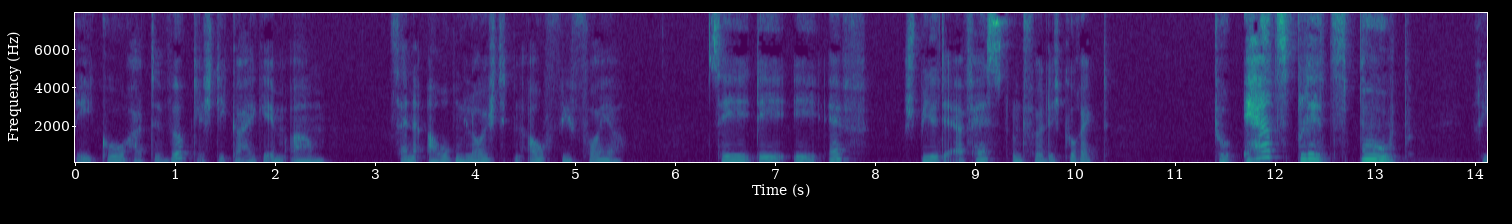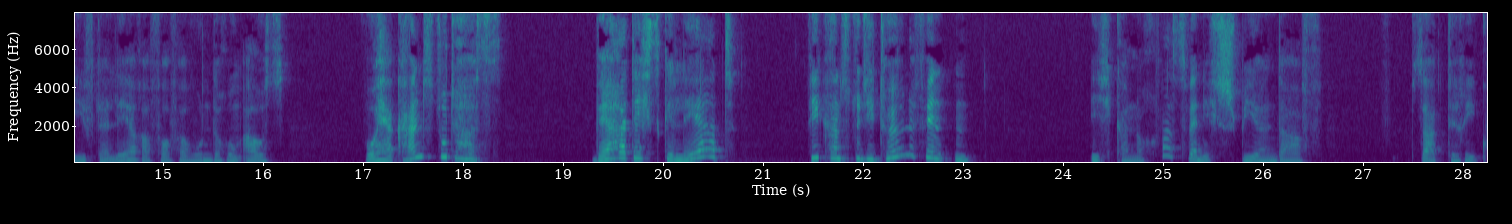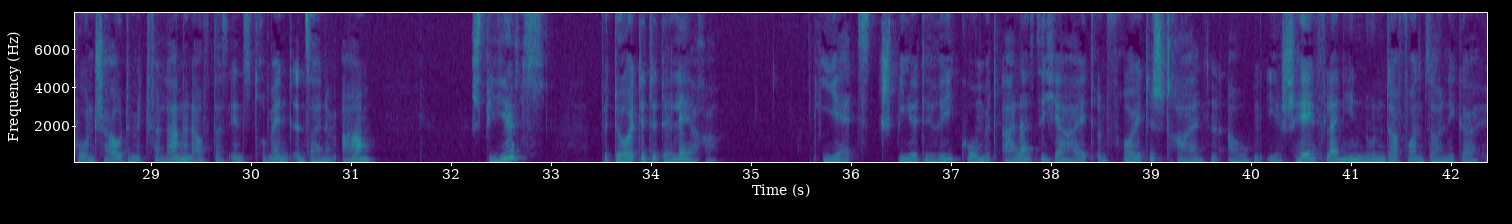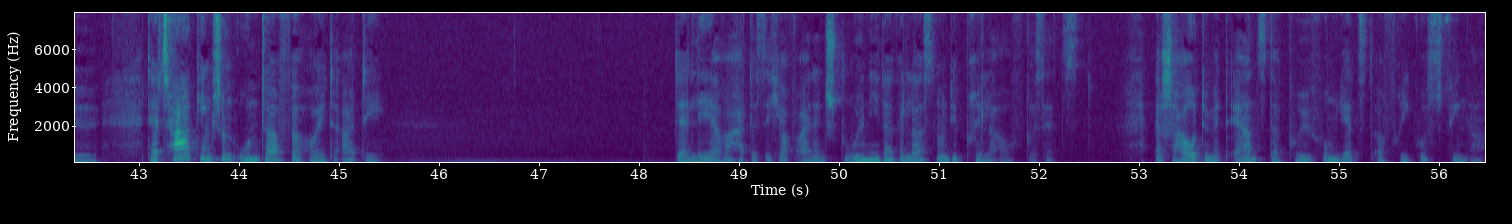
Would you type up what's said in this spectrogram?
Rico hatte wirklich die Geige im Arm. Seine Augen leuchteten auf wie Feuer. C, D, E, F spielte er fest und völlig korrekt. Du Erzblitz, Bub! Rief der Lehrer vor Verwunderung aus. Woher kannst du das? Wer hat dich's gelehrt? Wie kannst du die Töne finden? Ich kann noch was, wenn ich's spielen darf, sagte Rico und schaute mit Verlangen auf das Instrument in seinem Arm. Spiel's? bedeutete der Lehrer. Jetzt spielte Rico mit aller Sicherheit und freudestrahlenden Augen ihr Schäflein hinunter von sonniger Höhe. Der Tag ging schon unter für heute ade. Der Lehrer hatte sich auf einen Stuhl niedergelassen und die Brille aufgesetzt. Er schaute mit ernster Prüfung jetzt auf Ricos Finger,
